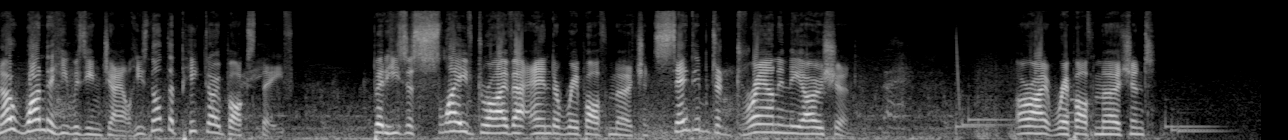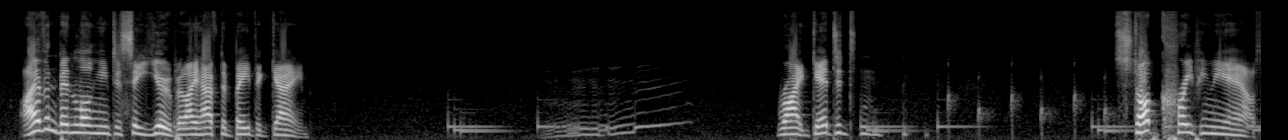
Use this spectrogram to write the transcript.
No wonder he was in jail. He's not the Picto Box thief, but he's a slave driver and a rip-off merchant. Send him to drown in the ocean. Alright, rip-off merchant. I haven't been longing to see you, but I have to beat the game. Right, get to... Stop creeping me out.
